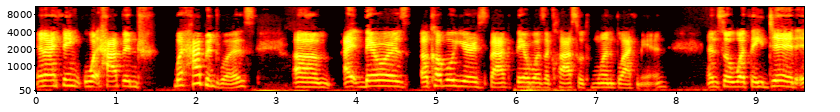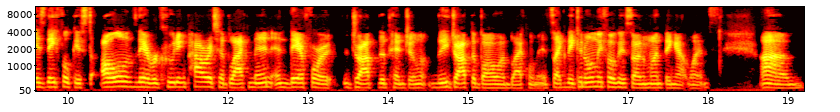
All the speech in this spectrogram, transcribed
And I think what happened, what happened was, um, I there was a couple years back there was a class with one black man, and so what they did is they focused all of their recruiting power to black men, and therefore dropped the pendulum. They dropped the ball on black women. It's like they could only focus on one thing at once. Um,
